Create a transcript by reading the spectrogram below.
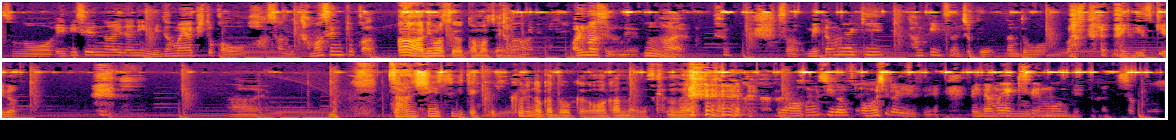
その、エビせんの間に目玉焼きとかを挟んで、玉せんとか、ああ、ありますよ、玉線は。ありますよね。うんはい。その、目玉焼き単品っていうのはちょっと、なんともわからないですけど。はい。斬新すぎてく来るのかどうかがわかんないですけどね。いや、面白い、面白いですね。目玉焼き専門店とか、ちょっいや、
